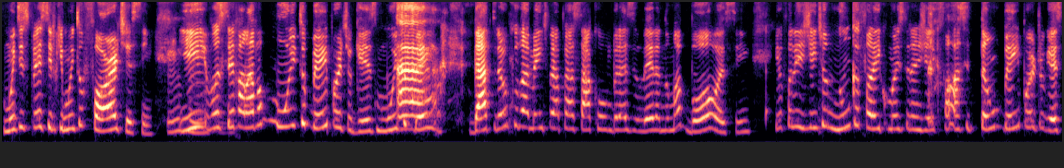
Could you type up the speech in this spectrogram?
muito específico e muito forte, assim. Uhum. E você falava muito bem português, muito ah. bem. Dá tranquilamente para passar como brasileira numa boa, assim. E eu falei, gente, eu nunca falei com uma estrangeira que falasse tão bem português.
